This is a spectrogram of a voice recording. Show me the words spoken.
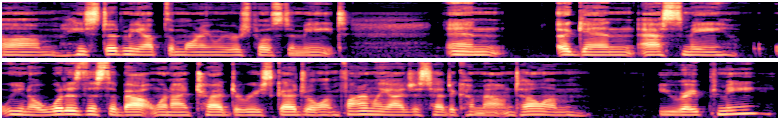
Um, he stood me up the morning we were supposed to meet and again asked me, you know, what is this about when I tried to reschedule? And finally, I just had to come out and tell him, You raped me,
